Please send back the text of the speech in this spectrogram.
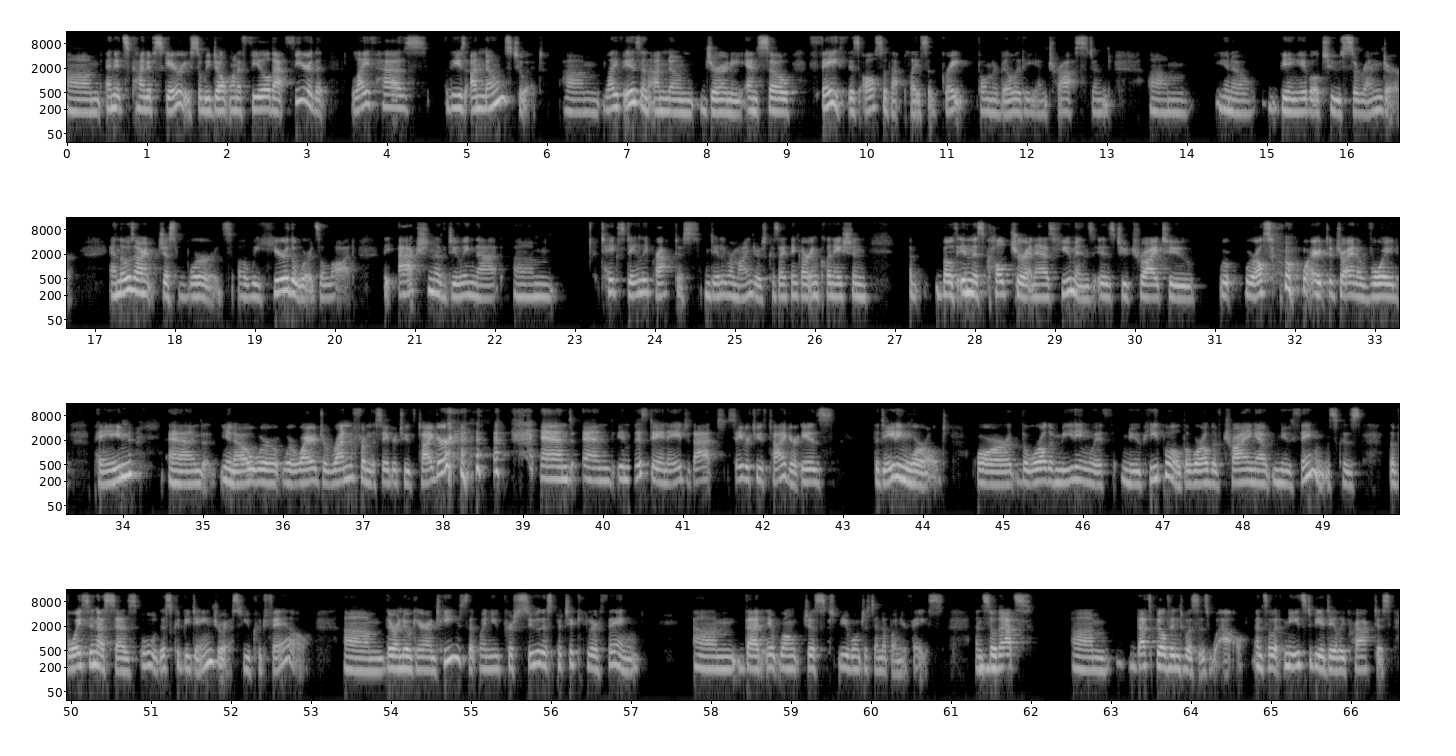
Um, and it's kind of scary. So we don't want to feel that fear that life has these unknowns to it. Um, life is an unknown journey. And so faith is also that place of great vulnerability and trust and um, you know, being able to surrender. And those aren't just words. Oh, we hear the words a lot. The action of doing that um, takes daily practice and daily reminders because I think our inclination, uh, both in this culture and as humans, is to try to we're, we're also wired to try and avoid pain and you know we're we're wired to run from the saber-toothed tiger and and in this day and age that saber-toothed tiger is the dating world or the world of meeting with new people the world of trying out new things because the voice in us says oh this could be dangerous. You could fail. Um, there are no guarantees that when you pursue this particular thing um, that it won't just you won't just end up on your face. And mm-hmm. so that's um, that's built into us as well. And so it needs to be a daily practice.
